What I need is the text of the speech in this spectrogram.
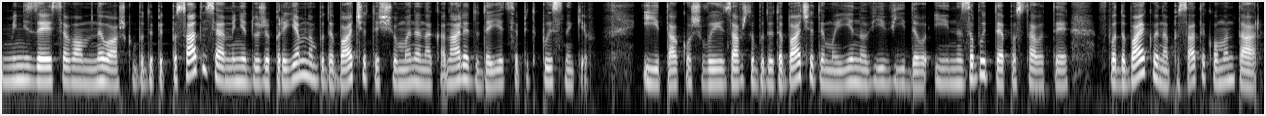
мені здається, вам не важко буде підписатися, а мені дуже приємно буде бачити, що в мене на каналі додається підписників. І також ви завжди будете бачити мої нові відео. І не забудьте поставити вподобайку і написати коментар.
